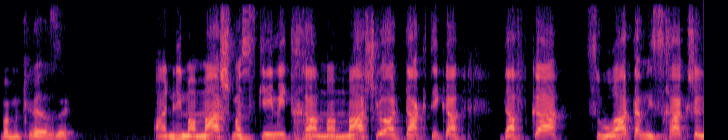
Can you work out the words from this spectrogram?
במקרה הזה. אני ממש מסכים איתך, ממש לא הטקטיקה, דווקא צורת המשחק של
